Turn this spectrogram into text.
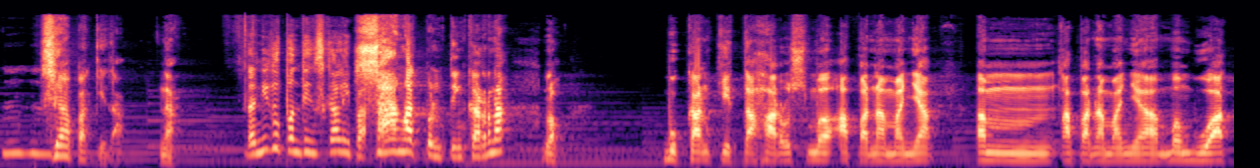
mm-hmm. siapa kita. Nah, dan itu penting sekali, Pak. Sangat penting karena loh, bukan kita harus me, apa namanya um, apa namanya membuat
